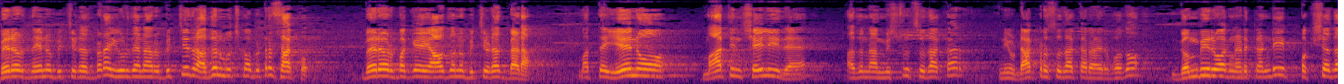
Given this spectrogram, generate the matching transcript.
ಬೇರೆಯವ್ರದ್ದೇನು ಬಿಚ್ಚಿಡೋದು ಬೇಡ ಇವ್ರದ್ದೇನಾದ್ರು ಬಿಚ್ಚಿದ್ರೆ ಅದನ್ನು ಮುಚ್ಕೊಬಿಟ್ರೆ ಸಾಕು. ಬೇರೆಯವ್ರ ಬಗ್ಗೆ ಯಾವುದನ್ನು ಬಿಚ್ಚಿಡೋದು ಬೇಡ. ಮತ್ತು ಏನು ಮಾತಿನ ಶೈಲಿ ಇದೆ, ಅದನ್ನು ಮಿಸ್ಟರ್ ಸುಧಾಕರ್, ನೀವು ಡಾಕ್ಟರ್ ಸುಧಾಕರ್ ಆಗಿರ್ಬೋದು, ಗಂಭೀರವಾಗಿ ನಡ್ಕೊಂಡು ಪಕ್ಷದ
